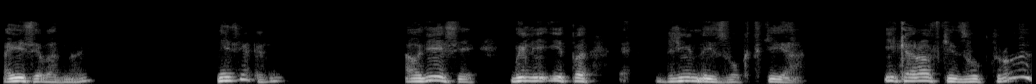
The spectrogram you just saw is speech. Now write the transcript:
а если в одной, нельзя колить. А вот если были и по длинный звук ткия, и короткий звук труа,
